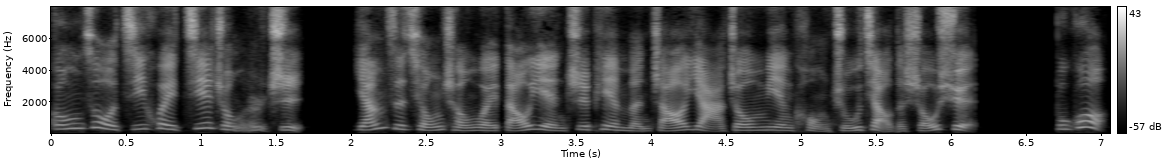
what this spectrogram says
工作机会接踵而至，杨紫琼成为导演、制片们找亚洲面孔主角的首选。不过，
